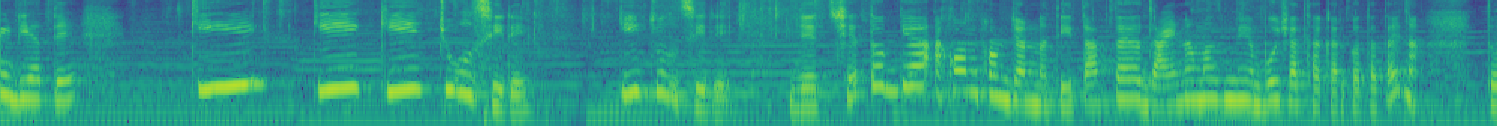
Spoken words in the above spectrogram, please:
মিডিয়াতে কি কি কি চুল রে? কি চলছি রে? যে সে তো গিয়া কনফার্ম জান্নাতি, তার তো জায়নামাজ নিয়ে বৈশা থাকার কথা, তাই না? তো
